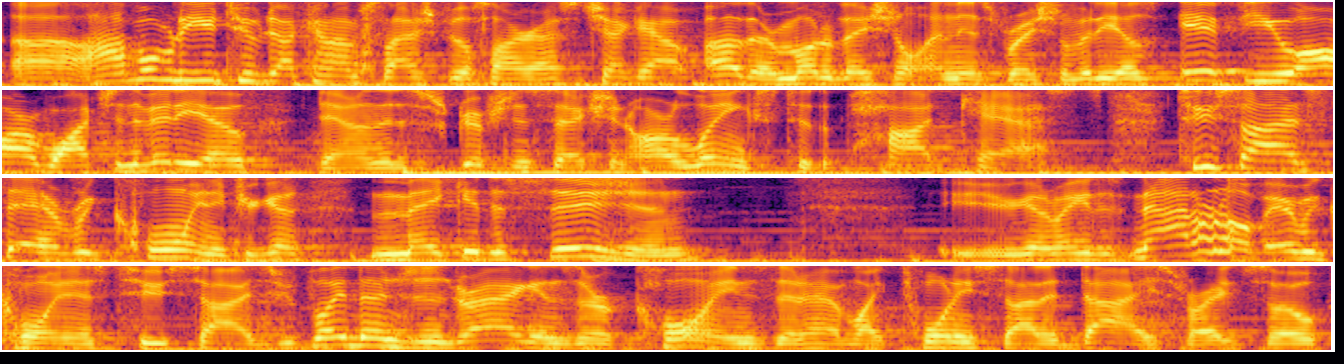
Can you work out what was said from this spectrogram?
uh, hop over to youtube.com slash Bill Snodgrass. Check out other motivational and inspirational videos. If you are watching the video, down in the description section are links to the podcasts. Two sides to every coin. If you're going to make a decision, you're gonna make it. Now I don't know if every coin has two sides. If you play Dungeons and Dragons, there are coins that have like 20-sided dice, right? So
